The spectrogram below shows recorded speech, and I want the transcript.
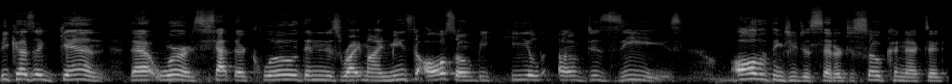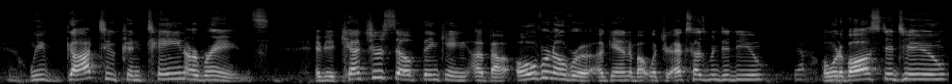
Because again, that word sat there clothed and in his right mind means to also be healed of disease. All the things you just said are just so connected. We've got to contain our brains. If you catch yourself thinking about over and over again about what your ex-husband did to you, or what a boss did to you,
